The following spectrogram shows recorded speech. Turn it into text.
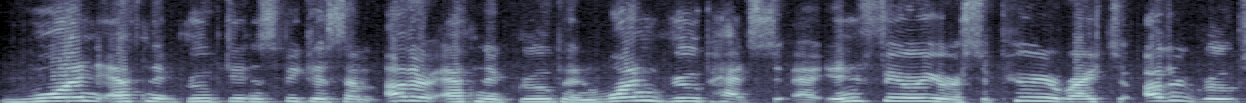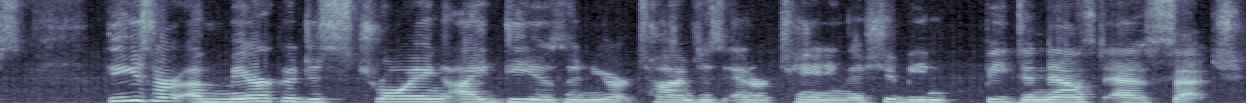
one ethnic group didn't speak to some other ethnic group, and one group had uh, inferior or superior rights to other groups these are America destroying ideas. The New York Times is entertaining. They should be be denounced as such.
